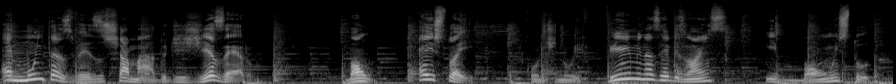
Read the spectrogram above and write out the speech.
é muitas vezes chamado de G0. Bom, é isto aí. Continue firme nas revisões e bom estudo!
